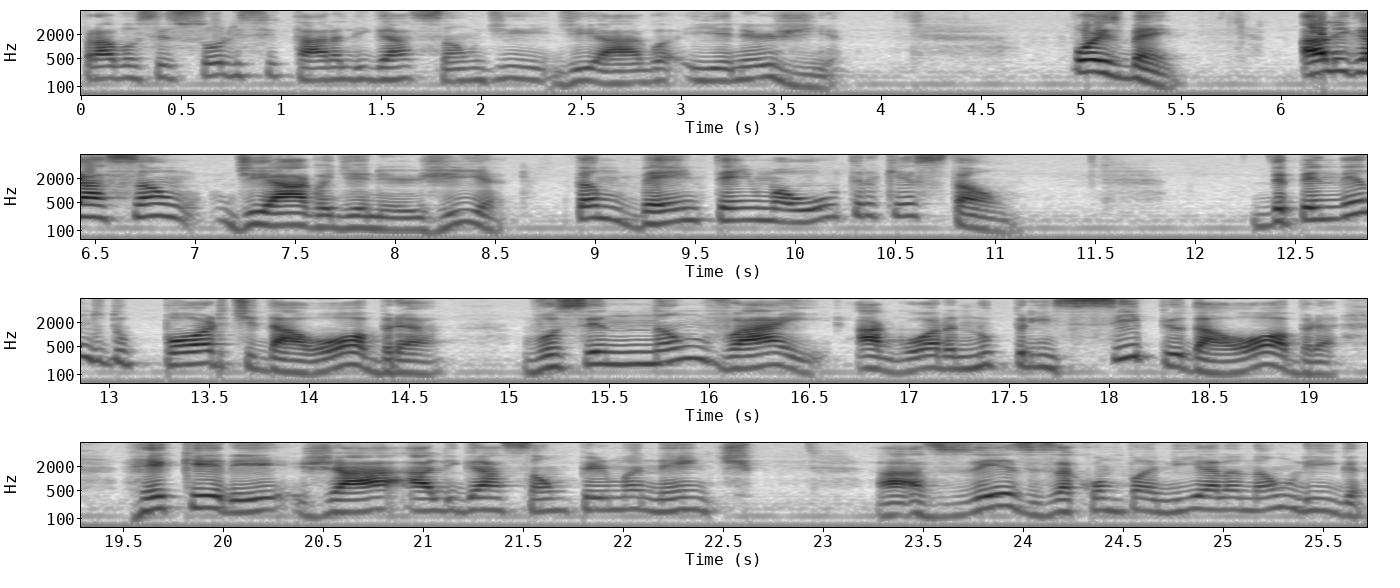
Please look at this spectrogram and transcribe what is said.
para você solicitar a ligação de, de água e energia. Pois bem, a ligação de água e de energia também tem uma outra questão dependendo do porte da obra, você não vai agora, no princípio da obra, requerer já a ligação permanente. Às vezes a companhia ela não liga.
